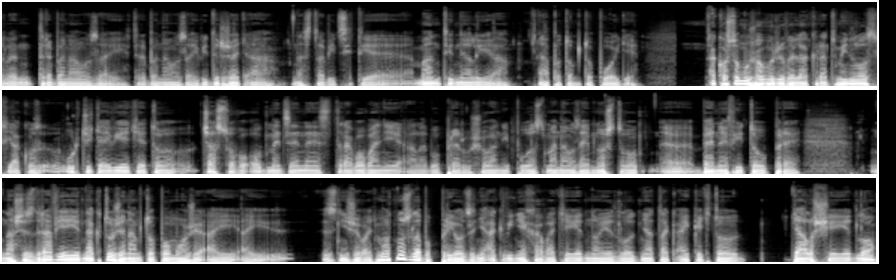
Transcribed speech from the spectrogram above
len treba, naozaj, treba naozaj vydržať a nastaviť si tie mantinely a, a potom to pôjde. Ako som už hovoril veľakrát v minulosti, ako určite aj viete, to časovo obmedzené stravovanie alebo prerušovaný pôst má naozaj množstvo e, benefitov pre naše zdravie. Jednak to, že nám to pomôže aj, aj znižovať hmotnosť, lebo prirodzene, ak vy nechávate jedno jedlo dňa, tak aj keď to ďalšie jedlo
